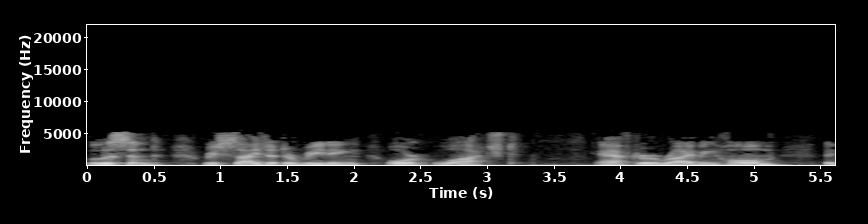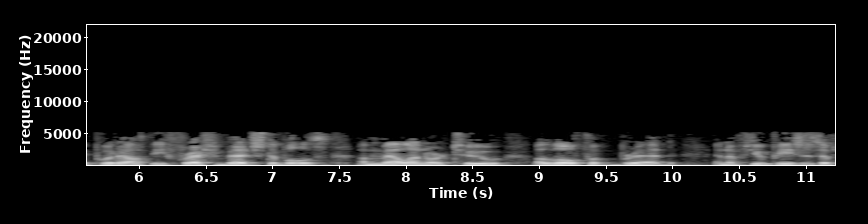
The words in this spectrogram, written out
listened, recited a reading, or watched. After arriving home, they put out the fresh vegetables, a melon or two, a loaf of bread, and a few pieces of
